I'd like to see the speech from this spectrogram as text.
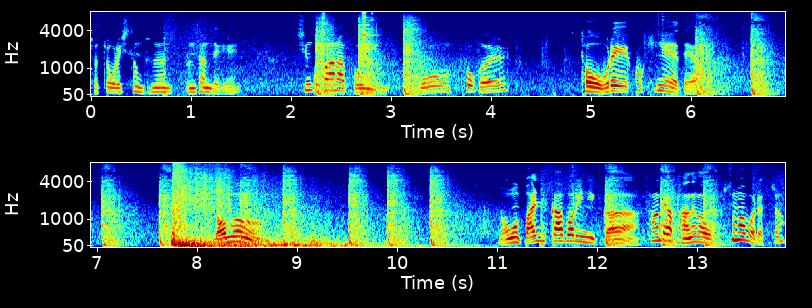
저쪽으로 시선 분산, 분산되게. 친구가 하나 보이고 폭을 더 오래 코킹해야 돼요. 너무 너무 빨리 까버리니까 상대가 반응하고 숨어버렸죠?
